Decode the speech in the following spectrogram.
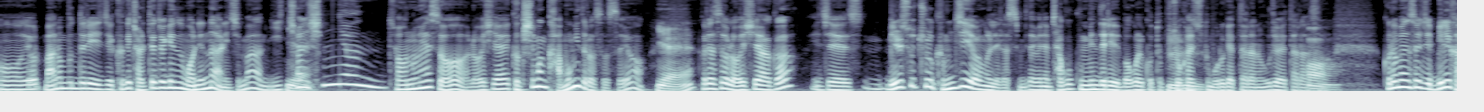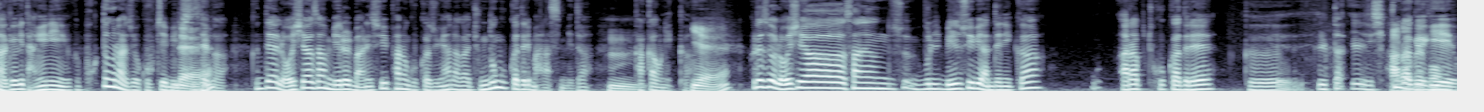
어, 많은 분들이 이제 그게 절대적인 원인은 아니지만 2010년 예. 전후해서 러시아에 극심한 가뭄이 들었었어요. 예. 그래서 러시아가 이제 밀 수출 금지령을 내렸습니다. 왜냐하면 자국 국민들이 먹을 것도 부족할지도 음. 모르겠다라는 우려에 따라서. 어. 그러면서 이제 밀 가격이 당연히 폭등을 하죠. 국제 밀 네. 시세가. 근데 러시아산 밀을 많이 수입하는 국가 중에 하나가 중동 국가들이 많았습니다. 음. 가까우니까. 예. 그래서 러시아산 밀 수입이 안 되니까 아랍 국가들의 그 일단 식품 가격이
